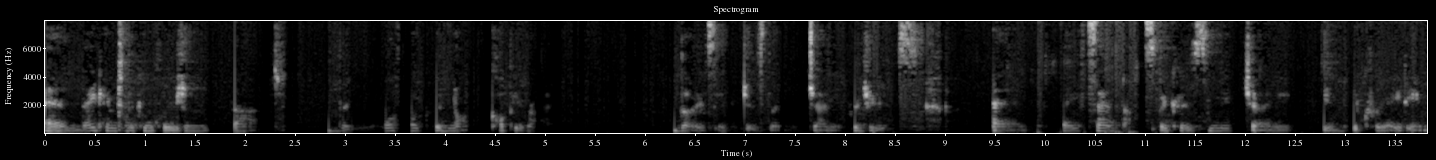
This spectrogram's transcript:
and they came to the conclusion that the author could not copyright those images that Midjourney produced, and they said that's because Midjourney did the creating,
